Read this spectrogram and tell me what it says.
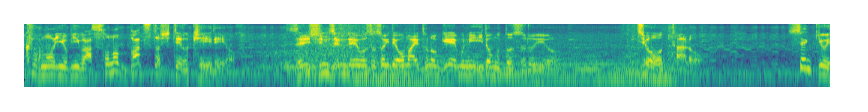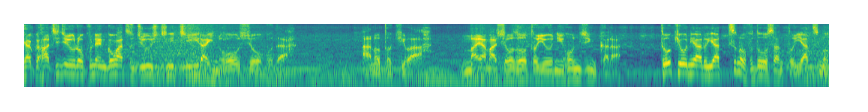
この指はその罰として受け入れよう。全身全霊を注いでお前とのゲームに挑むとするよ丈太郎。1986年5月17日以来の大勝負だ。あの時は真山正蔵という日本人から東京にある8つの不動産と奴の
